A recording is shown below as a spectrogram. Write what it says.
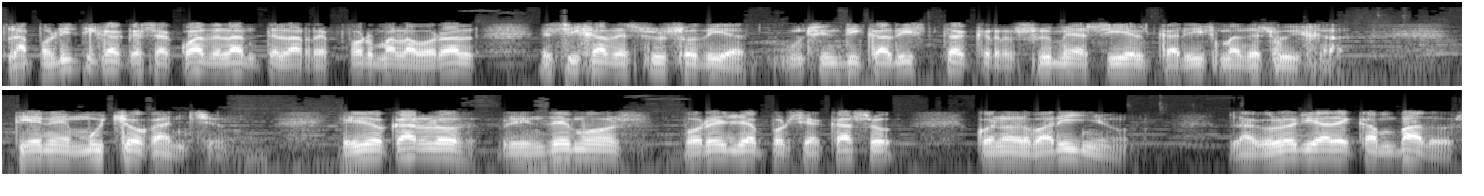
La política que sacó adelante la reforma laboral es hija de Suso Díaz, un sindicalista que resume así el carisma de su hija. Tiene mucho gancho. Querido Carlos, brindemos por ella, por si acaso, con Alvariño, la gloria de Cambados,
